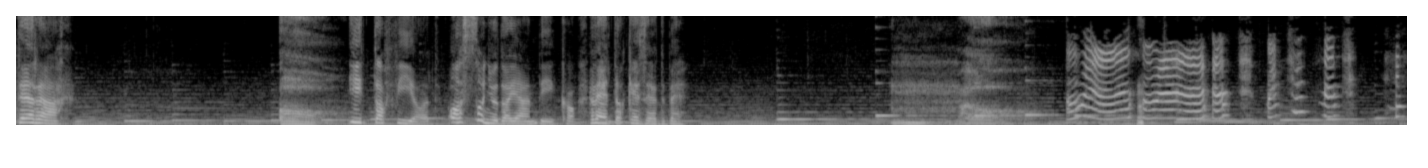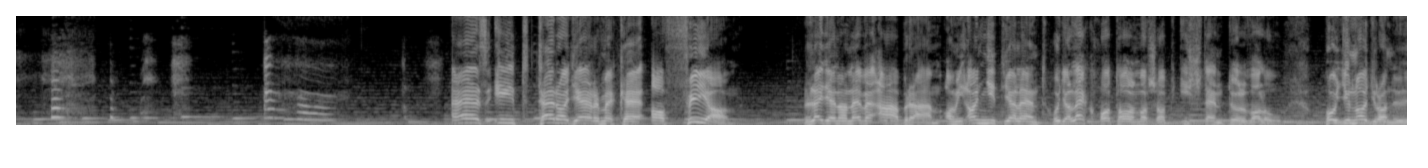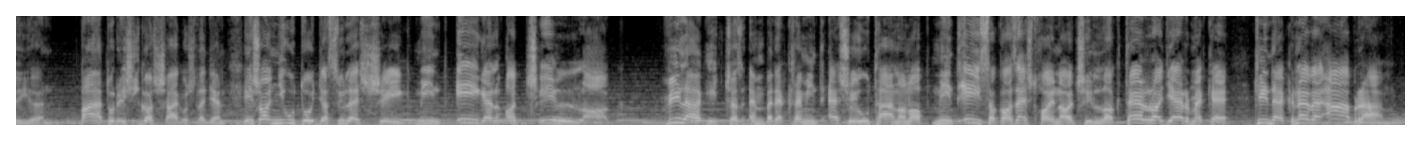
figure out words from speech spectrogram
Terach! Oh. Itt a fiad, asszonyod ajándéka. Vedd a kezedbe. Mm, oh. Ez itt Tera gyermeke, a fiam! Legyen a neve Ábrám, ami annyit jelent, hogy a leghatalmasabb Istentől való, hogy nagyra nőjön, bátor és igazságos legyen, és annyi utódja szülesség, mint égen a csillag. Világíts az emberekre, mint eső után a nap, mint éjszaka az esthajnal csillag, Terra gyermeke, kinek neve Ábrám.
